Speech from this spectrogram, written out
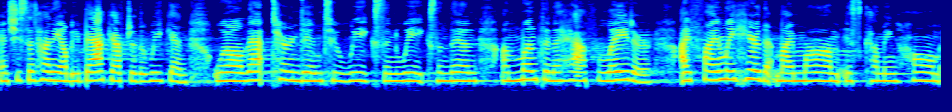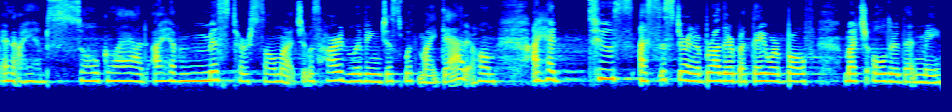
And she said, Honey, I'll be back after the weekend. Well, that turned into weeks and weeks. And then a month and a half later, I finally hear that my mom is coming home. And I am so glad. I have missed her so much. It was hard living just with my dad at home. I had two, a sister and a brother, but they were both much older than me.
